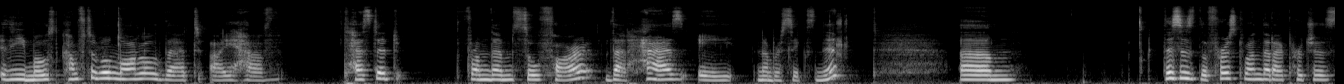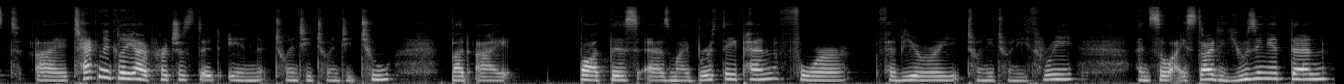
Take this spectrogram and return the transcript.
the most comfortable model that I have tested from them so far that has a number six nib. Um, this is the first one that I purchased. I technically I purchased it in 2022, but I bought this as my birthday pen for February 2023. And so I started using it then.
